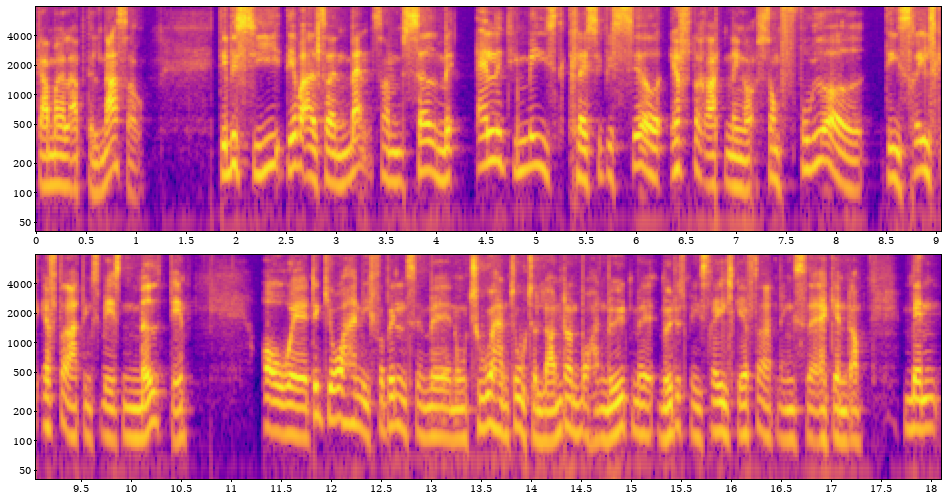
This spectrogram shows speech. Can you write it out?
Gamal Abdel Nasser. Det vil sige, det var altså en mand, som sad med alle de mest klassificerede efterretninger, som fodrede det israelske efterretningsvæsen med det. Og øh, det gjorde han i forbindelse med nogle ture, han tog til London, hvor han mødte med, mødtes med israelske efterretningsagenter. Men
